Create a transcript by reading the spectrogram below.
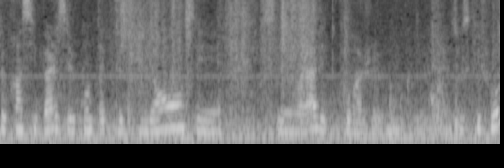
Le principal, c'est le contact client, c'est voilà, d'être courageux. Donc, euh, tout ce qu'il faut.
